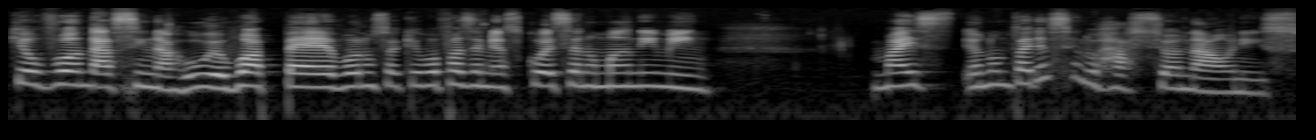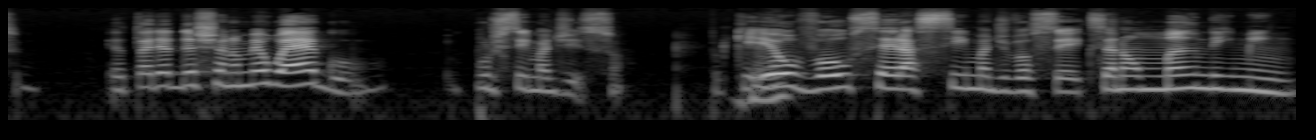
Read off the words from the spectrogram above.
que eu vou andar assim na rua, eu vou a pé, eu vou não sei o que, eu vou fazer minhas coisas, você não manda em mim. Mas eu não estaria sendo racional nisso. Eu estaria deixando meu ego por cima disso. Porque Uhum. eu vou ser acima de você, que você não manda em mim.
